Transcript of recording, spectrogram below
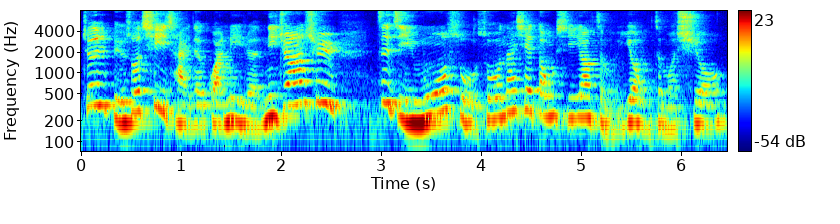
就是比如说器材的管理人，你就要去自己摸索说那些东西要怎么用、怎么修，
